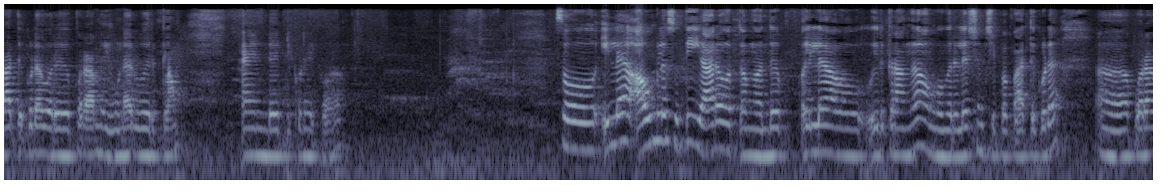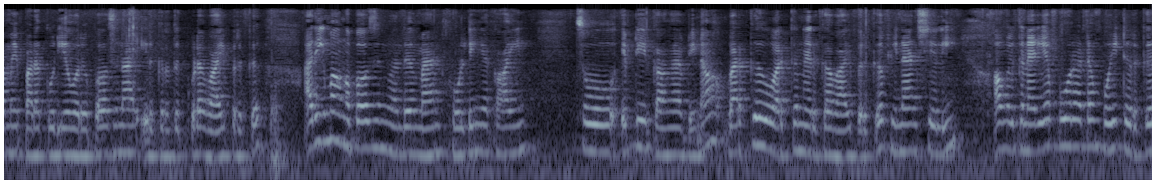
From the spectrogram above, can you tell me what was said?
பார்த்து கூட ஒரு பொறாமை உணர்வு இருக்கலாம். அண்ட் இப்படி கூட இருக்கோ? ஸோ இல்லை அவங்கள சுற்றி யாரோ ஒருத்தவங்க வந்து இல்லை இருக்கிறாங்க. அவங்கவுங்க ரிலேஷன்ஷிப்பை பார்த்து கூட பொறாமைப்படக்கூடிய ஒரு பர்சனாக இருக்கிறதுக்கு கூட வாய்ப்பு இருக்குது அதிகமாக அவங்க பர்சன் வந்து man holding a coin so எப்படி இருக்காங்க அப்படின்னா ஒர்க்கு ஒர்க்குன்னு இருக்க வாய்ப்பு இருக்குது ஃபினான்ஷியலி அவங்களுக்கு நிறைய போராட்டம் போயிட்டு இருக்கு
